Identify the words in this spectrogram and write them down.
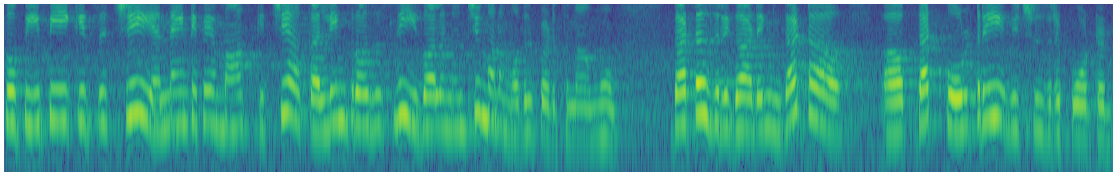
సో పీపీఈ కిట్స్ ఇచ్చి ఎన్ నైంటీ ఫైవ్ మాస్క్ ఇచ్చి ఆ కల్లింగ్ ప్రాసెస్ ప్రాసెస్ని ఇవాళ నుంచి మనం మొదలు పెడుతున్నాము. That is regarding that that poultry which is reported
